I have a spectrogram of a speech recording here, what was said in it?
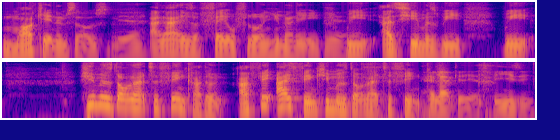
marketing themselves, Yeah. and that is a fatal flaw in humanity. Yeah. We as humans, we we humans don't like to think. I don't. I think I think humans don't like to think. They like it, yeah, to be easy.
